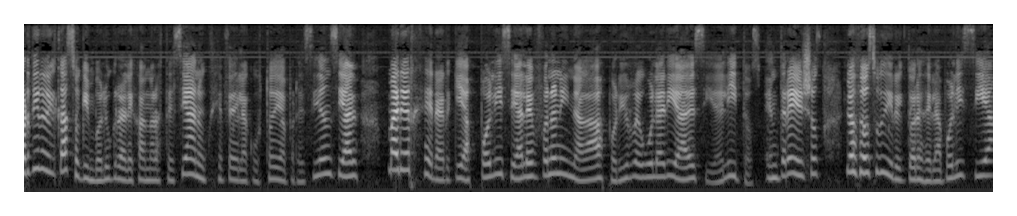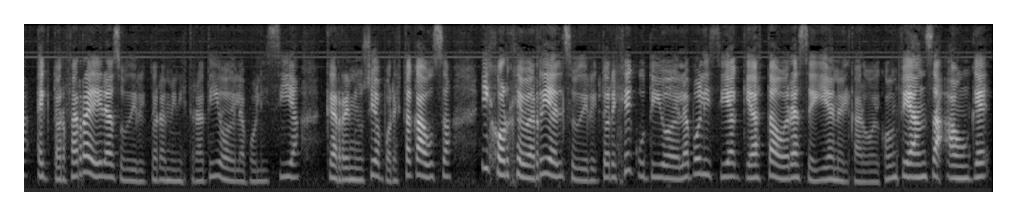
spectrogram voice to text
A partir del caso que involucra a Alejandro Astesiano, ex jefe de la custodia presidencial, varias jerarquías policiales fueron indagadas por irregularidades y delitos, entre ellos los dos subdirectores de la policía, Héctor Ferreira, subdirector administrativo de la policía, que renunció por esta causa, y Jorge Berriel, subdirector ejecutivo de la policía, que hasta ahora seguía en el cargo de confianza, aunque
